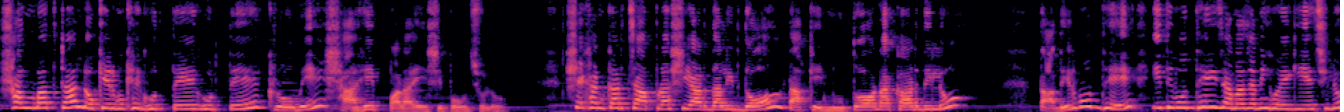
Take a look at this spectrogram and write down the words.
সংবাদটা লোকের মুখে ঘুরতে ঘুরতে ক্রমে সাহেব পাড়ায় এসে পৌঁছলো। সেখানকার চাপরাশি আরদালির দল তাকে নূতন আকার দিল। তাদের মধ্যে ইতিমধ্যেই জানাজানি হয়ে গিয়েছিল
